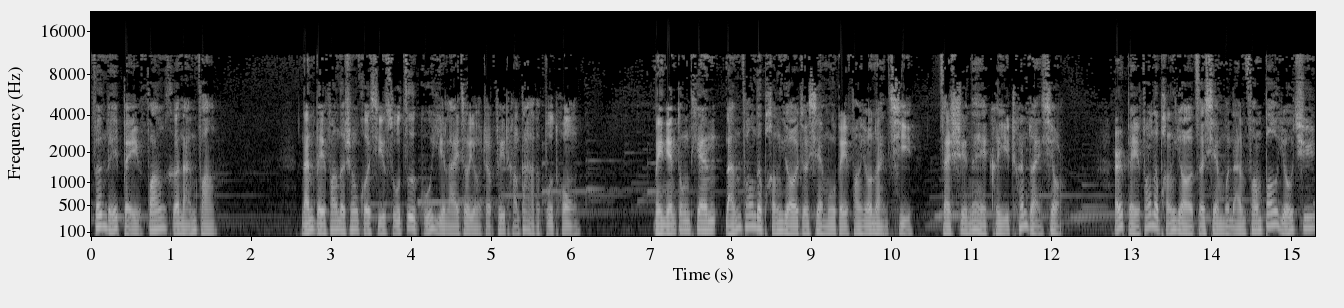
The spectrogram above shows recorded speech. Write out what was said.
分为北方和南方。南北方的生活习俗自古以来就有着非常大的不同。每年冬天，南方的朋友就羡慕北方有暖气，在室内可以穿短袖；而北方的朋友则羡慕南方包邮区。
